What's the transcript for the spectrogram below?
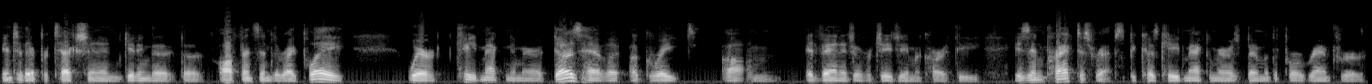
into their protection and getting the, the offense into the right play, where Cade McNamara does have a, a great um, advantage over JJ McCarthy is in practice reps because Cade McNamara has been with the program for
